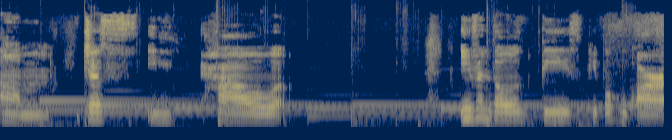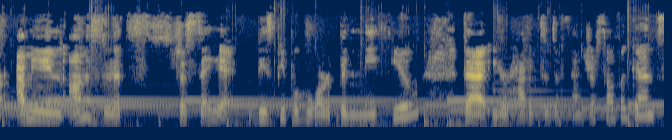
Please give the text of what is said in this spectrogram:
Um, just how even though these people who are, I mean, honestly, let's just say it, these people who are beneath you that you're having to defend yourself against,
